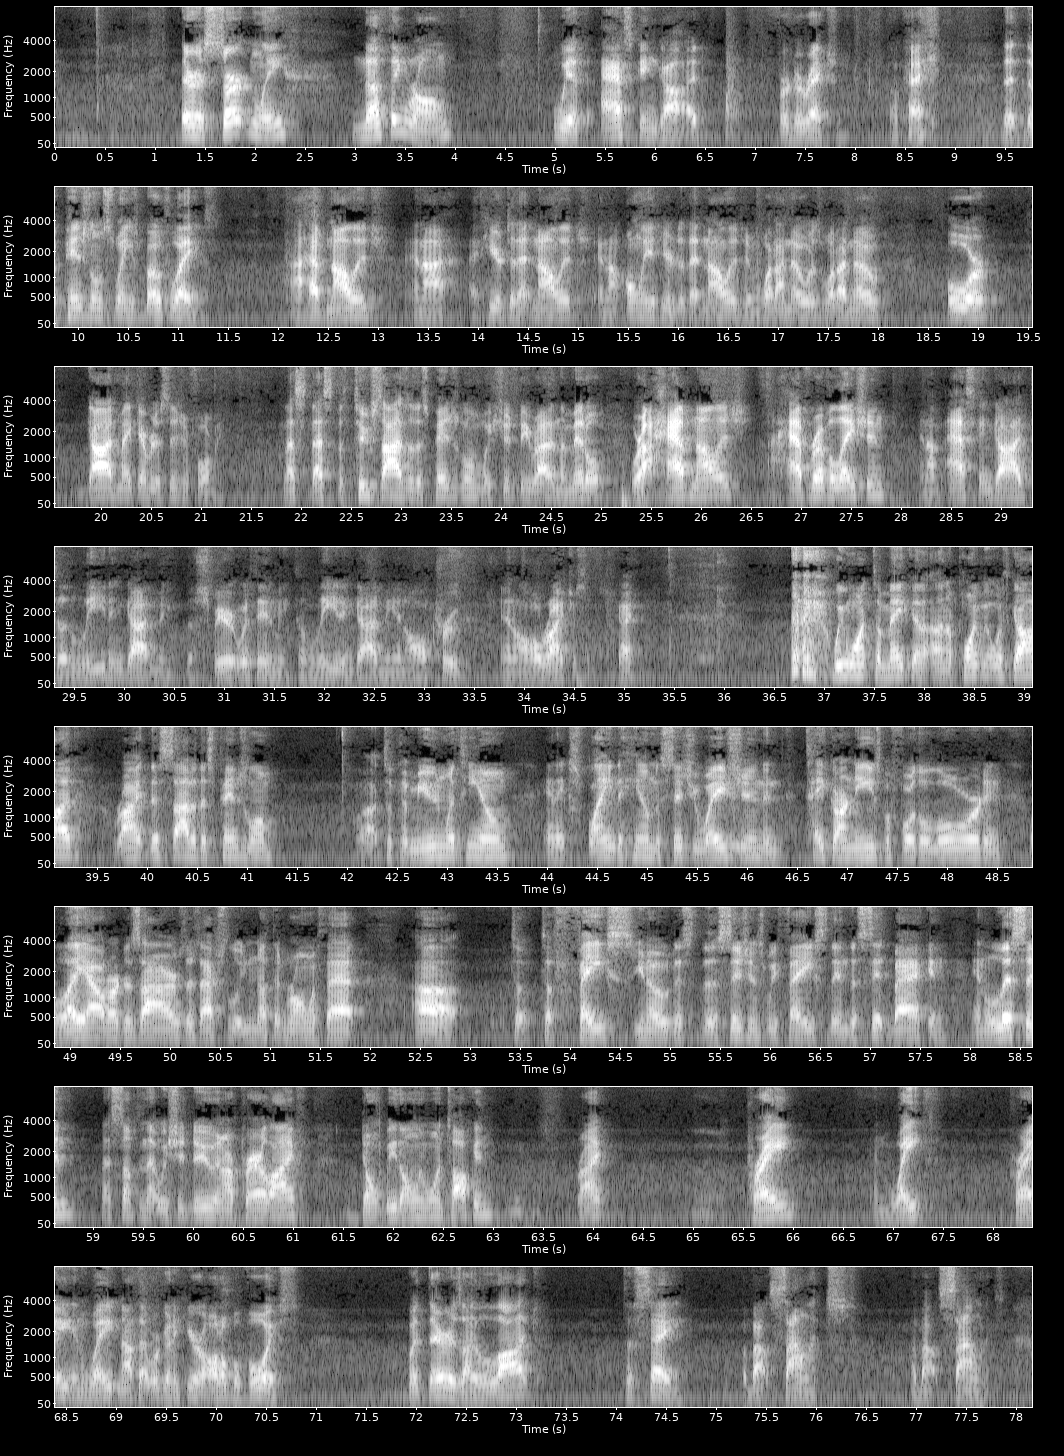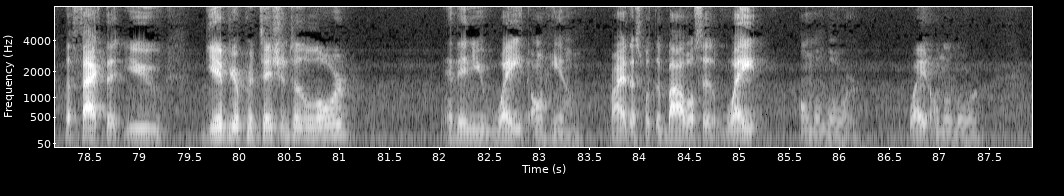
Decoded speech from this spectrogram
There is certainly nothing wrong with asking God for direction, okay? The, the pendulum swings both ways. I have knowledge and I adhere to that knowledge and I only adhere to that knowledge and what I know is what I know, or God make every decision for me. That's, that's the two sides of this pendulum. We should be right in the middle where I have knowledge, I have revelation, and I'm asking God to lead and guide me, the Spirit within me to lead and guide me in all truth and all righteousness. Okay? we want to make a, an appointment with God, right, this side of this pendulum, uh, to commune with Him and explain to Him the situation and take our needs before the Lord and lay out our desires. There's absolutely nothing wrong with that. Uh, to, to face, you know, the decisions we face, then to sit back and, and listen. That's something that we should do in our prayer life. Don't be the only one talking, right? Pray and wait. Pray and wait. Not that we're going to hear audible voice, but there is a lot to say about silence. About silence. The fact that you give your petition to the Lord and then you wait on Him, right? That's what the Bible says. Wait on the Lord. Wait on the Lord.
